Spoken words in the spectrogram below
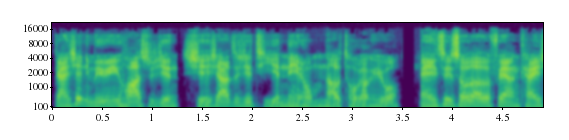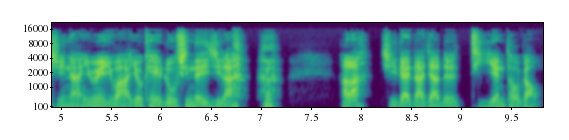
感谢你们愿意花时间写下这些体验内容，然后投稿给我。每次收到都非常开心啊，因为哇又可以录新的一集啦。好了，期待大家的体验投稿，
